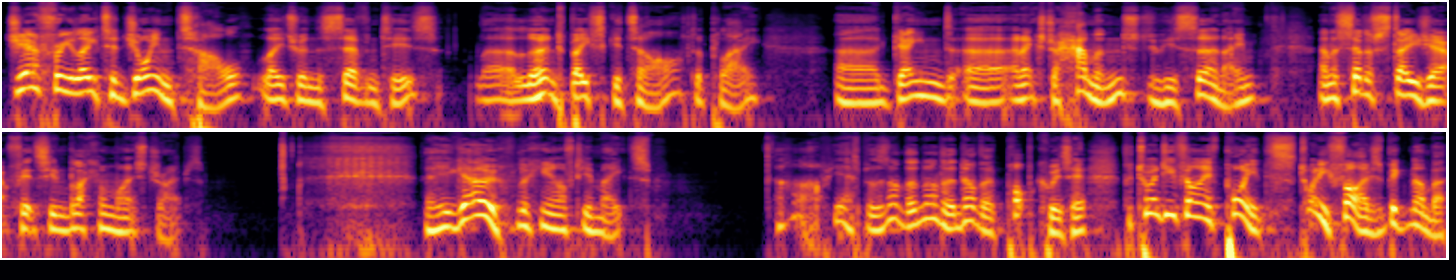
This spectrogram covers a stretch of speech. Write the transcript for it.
Jeffrey later joined Tull later in the 70s, uh, learnt bass guitar to play uh, gained uh, an extra Hammond to his surname, and a set of stage outfits in black and white stripes. There you go, looking after your mates. Ah, yes, but there's another, another, another pop quiz here. For 25 points, 25 is a big number.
